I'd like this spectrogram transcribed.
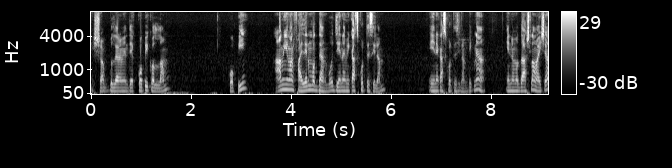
এই সবগুলো আমি দিয়ে কপি করলাম। কপি আমি আমার ফাইলের মধ্যে আনব যে আমি কাজ করতেছিলাম। এই এনে কাজ করতেছিলাম, ঠিক না? এনের মধ্যে আসলাম, আইসা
